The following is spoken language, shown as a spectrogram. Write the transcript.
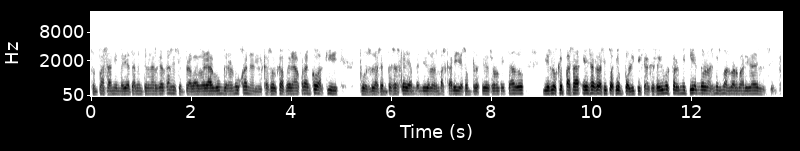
son pasan inmediatamente en las guerras y siempre va a haber algún granuja. En el caso del café era Franco, aquí pues las empresas que hayan vendido las mascarillas a un precio desorbitado y es lo que pasa, esa es la situación política, que seguimos permitiendo las mismas barbaridades de siempre.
